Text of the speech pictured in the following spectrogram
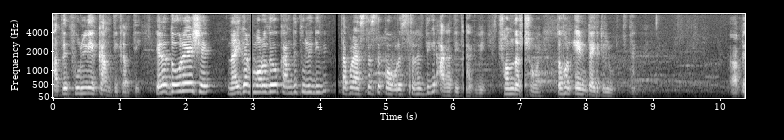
হাতে ফুল নিয়ে কান্তি কান্তি। এরা দৌড়ে এসে নায়িকার মরদেহ কান্দি তুলে নিবে তারপর আস্তে আস্তে কবরস্থানের দিকে আগাতে থাকবি। সন্ধ্যার সময় তখন এন টাইটেল উঠতে থাকবে। আপনি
